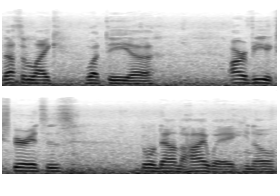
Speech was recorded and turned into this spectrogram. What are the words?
nothing like what the uh, RV experiences going down the highway. You know,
